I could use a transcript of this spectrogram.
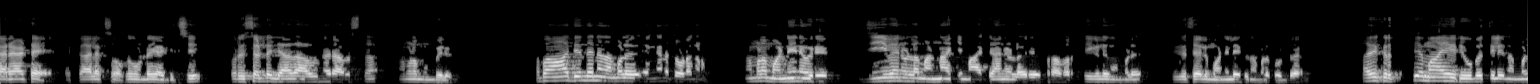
കരാട്ടെ എക്കാലക്സോ ഒക്കെ കൊണ്ടുപോയി അടിച്ച് റിസൾട്ട് ഇല്ലാതാവുന്ന ഒരു അവസ്ഥ നമ്മുടെ മുമ്പിലുണ്ട്. അപ്പോൾ ആദ്യം തന്നെ നമ്മൾ എങ്ങനെ തുടങ്ങണം? നമ്മളെ മണ്ണിനെ ഒരു ജീവനുള്ള മണ്ണാക്കി മാറ്റാനുള്ള ഒരു പ്രവൃത്തികൾ നമ്മൾ തീർച്ചയായും മണ്ണിലേക്ക് നമ്മൾ കൊണ്ടുവരണം. അത് കൃത്യമായ രൂപത്തിൽ നമ്മൾ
